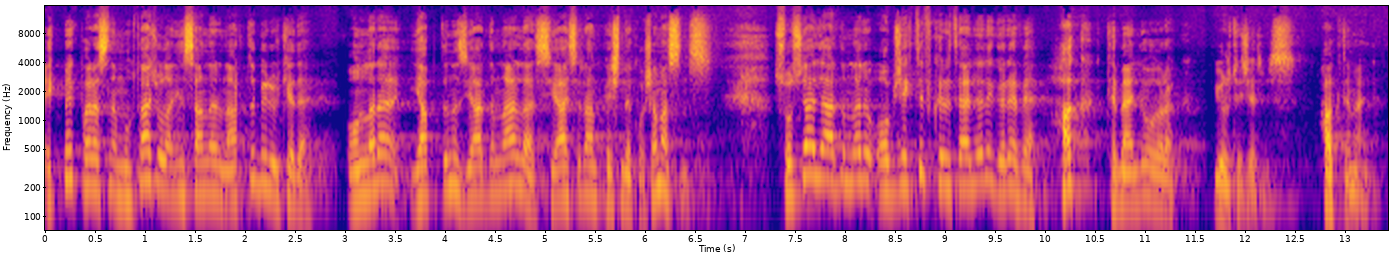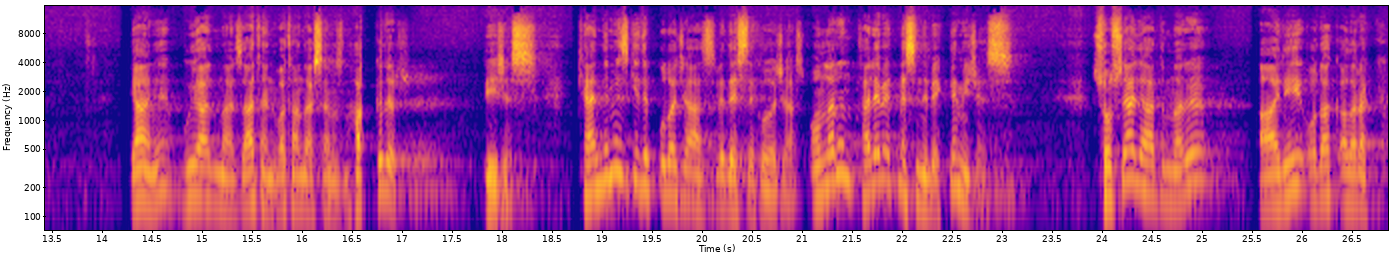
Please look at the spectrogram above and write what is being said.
ekmek parasına muhtaç olan insanların arttığı bir ülkede onlara yaptığınız yardımlarla siyasi rant peşinde koşamazsınız. Sosyal yardımları objektif kriterlere göre ve hak temelli olarak yürüteceğiz biz. Hak temelli. Yani bu yardımlar zaten vatandaşlarımızın hakkıdır diyeceğiz. Kendimiz gidip bulacağız ve destek olacağız. Onların talep etmesini beklemeyeceğiz. Sosyal yardımları aileyi odak alarak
